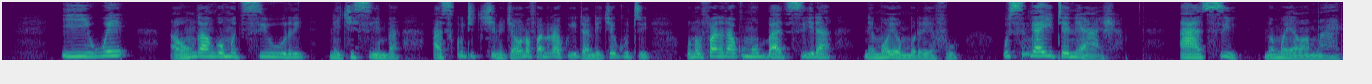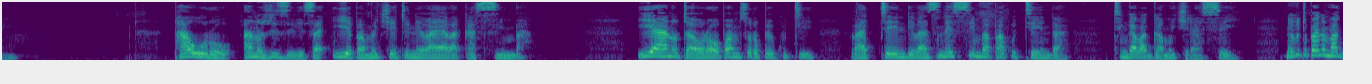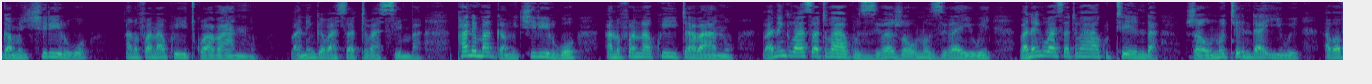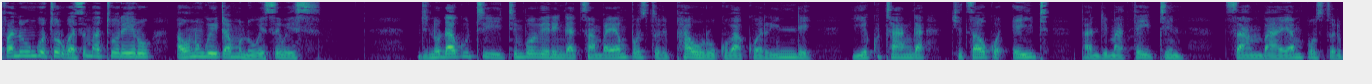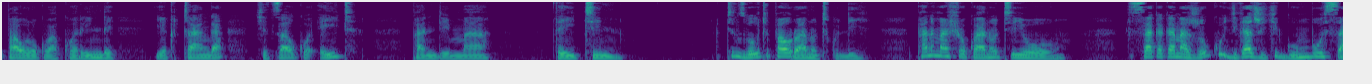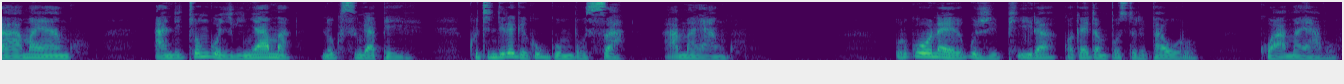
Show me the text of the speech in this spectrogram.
Iwe haungangomutsiuri nechisimba asi kuti chinhu chaunofanira kuita ndechekuti unofanira kumubatsira nemwoyo murefu usingaite nehasha asi nomweya wamwari. Pauro anozvizivisa iye pamwe chete nevaya vakasimba. Iye anotaurawo pamusoro pekuti vatendi vasine simba pakutenda tingavagamuchira sei? Nekuti pane magamuchirirwo anofanira kuitwa vanhu vanenge vasati vasimba. Pane magamuchirirwo anofanira kuita vanhu vanenge vasati vaakuziva zvaunoziva iwe vanenge vasati vaakutenda zvaunotenda iwe. Havafaniri kungotorwa sematorero aunongoita munhu wese wese. Ndinoda kuti timboverenga tsamba yamupostori pauro kuvakorinde yekutanga chitsauko 8 pandima 13 tsamba yamupostori pauro kuvakorinde yekutanga chitsauko 8 pandima 13 tinzwe kuti pauro anoti kudii? Pane mashoko anoti iwo saka kana zvokudya zvichigumbusa hama yangu handitongodyi nyama nokusingaperi kuti ndirege kugumbusa hama yangu. Uri kuona here kuzvipira kwakaita mupostori pauro kuhama yavo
